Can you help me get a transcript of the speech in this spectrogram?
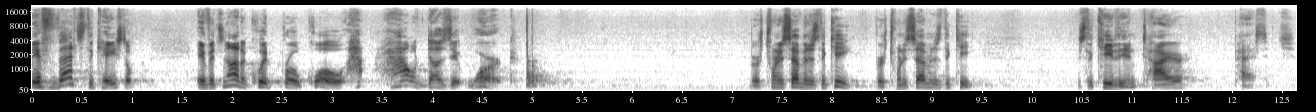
If that's the case, if it's not a quid pro quo, how, how does it work? Verse 27 is the key. Verse 27 is the key. It's the key to the entire passage.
